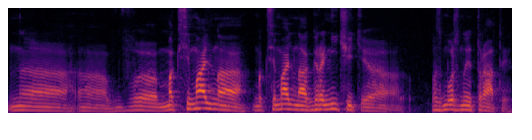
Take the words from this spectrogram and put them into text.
э, э, в максимально, максимально ограничить э, возможные траты.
